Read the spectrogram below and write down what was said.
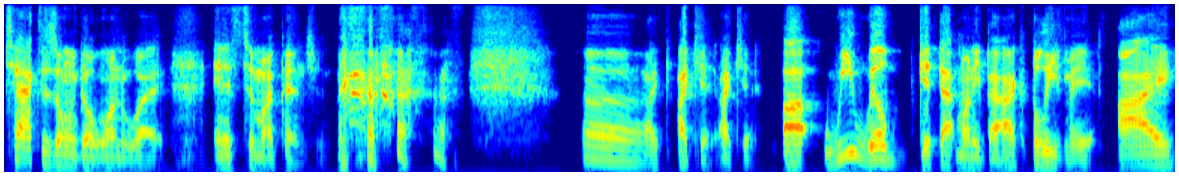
Taxes only go one way, and it's to my pension. Uh, I, I kid, I kid. Uh, we will get that money back. Believe me, I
